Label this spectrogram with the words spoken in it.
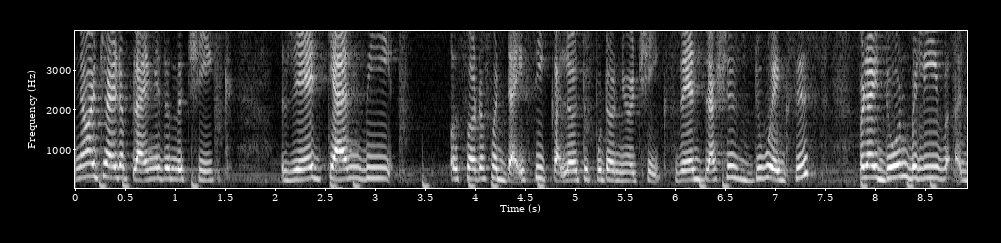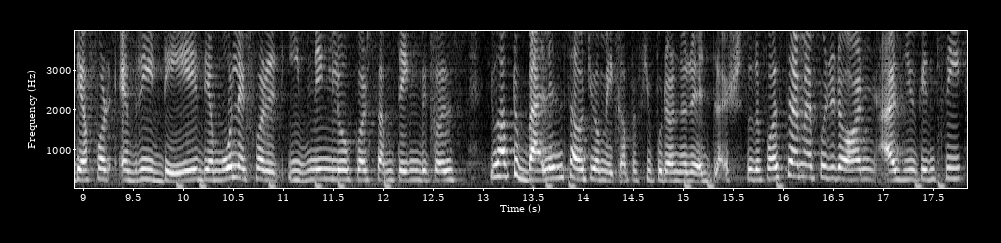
Now I tried applying it on the cheek. Red can be a sort of a dicey color to put on your cheeks. Red blushes do exist, but I don't believe they're for every day. They're more like for an evening look or something because you have to balance out your makeup if you put on a red blush. So the first time I put it on, as you can see,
